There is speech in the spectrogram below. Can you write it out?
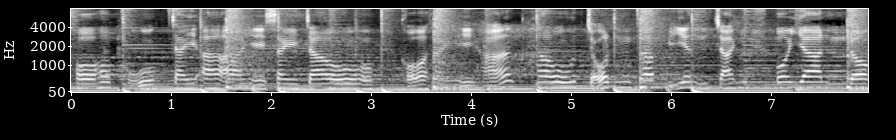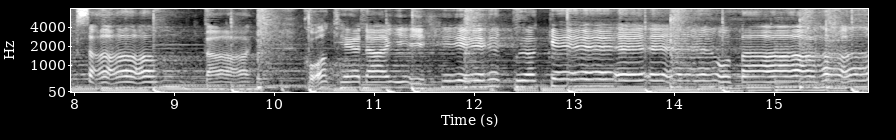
ขอผูกใจอายใส่เจ้า ขอให้หักเฮาจนทะเบียนใจบ่ยันดอกสามตาย ขอแค่ได้เหตุเพื่อแก้วตา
